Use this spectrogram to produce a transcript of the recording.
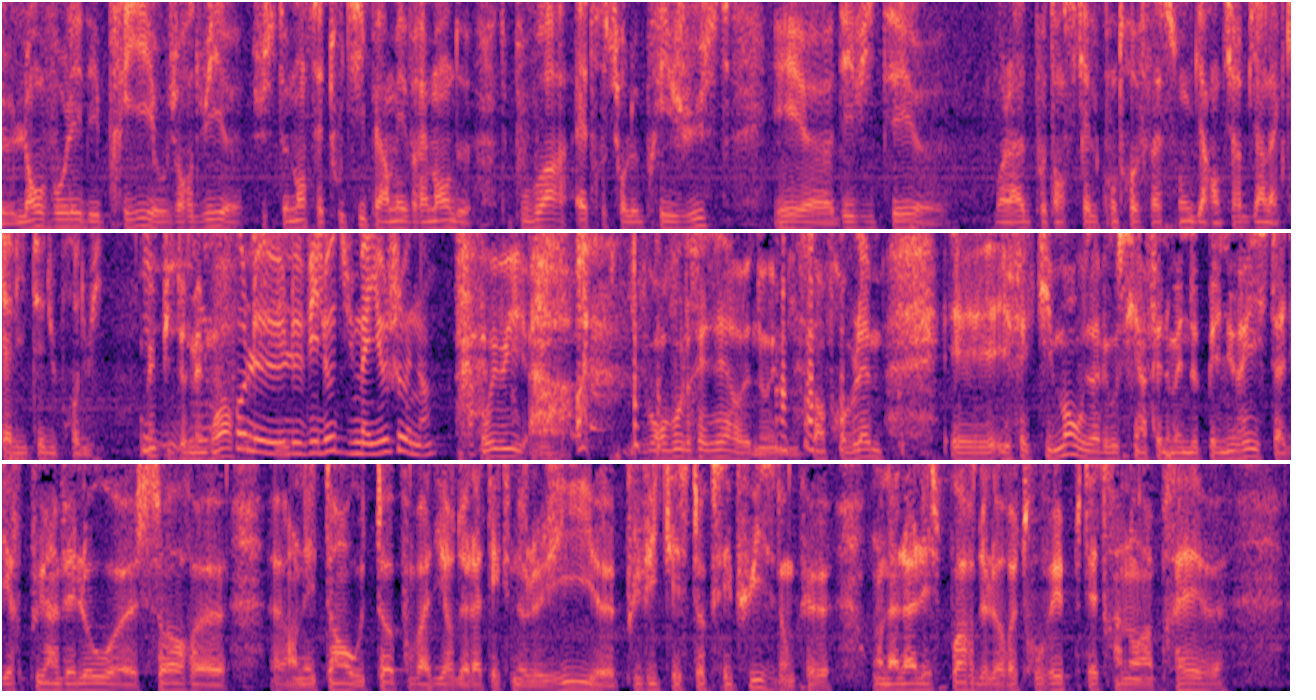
l'envolée des prix. Aujourd'hui, euh, justement, cet outil permet vraiment de, pouvoir être sur le prix juste et euh, d'éviter euh, voilà, de potentielles contrefaçons, de garantir bien la qualité du produit. Oui, puis de il mémoire. Il faut le, vélo du maillot jaune. Hein. Oui, oui. Ah, on vous le réserve, Noémie, sans problème. Et effectivement, vous avez aussi un phénomène de pénurie, c'est-à-dire plus un vélo euh, sort euh, en étant au top, on va dire, de la technologie, plus vite les stocks s'épuisent. Donc, on a là l'espoir de le retrouver peut-être un an après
